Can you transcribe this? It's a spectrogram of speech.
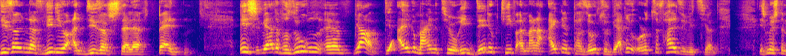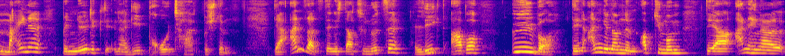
die sollten das Video an dieser Stelle beenden. Ich werde versuchen äh, ja, die allgemeine Theorie deduktiv an meiner eigenen Person zu verifizieren oder zu falsifizieren. Ich möchte meine benötigte Energie pro Tag bestimmen. Der Ansatz den ich dazu nutze liegt aber über den angenommenen Optimum der Anhänger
